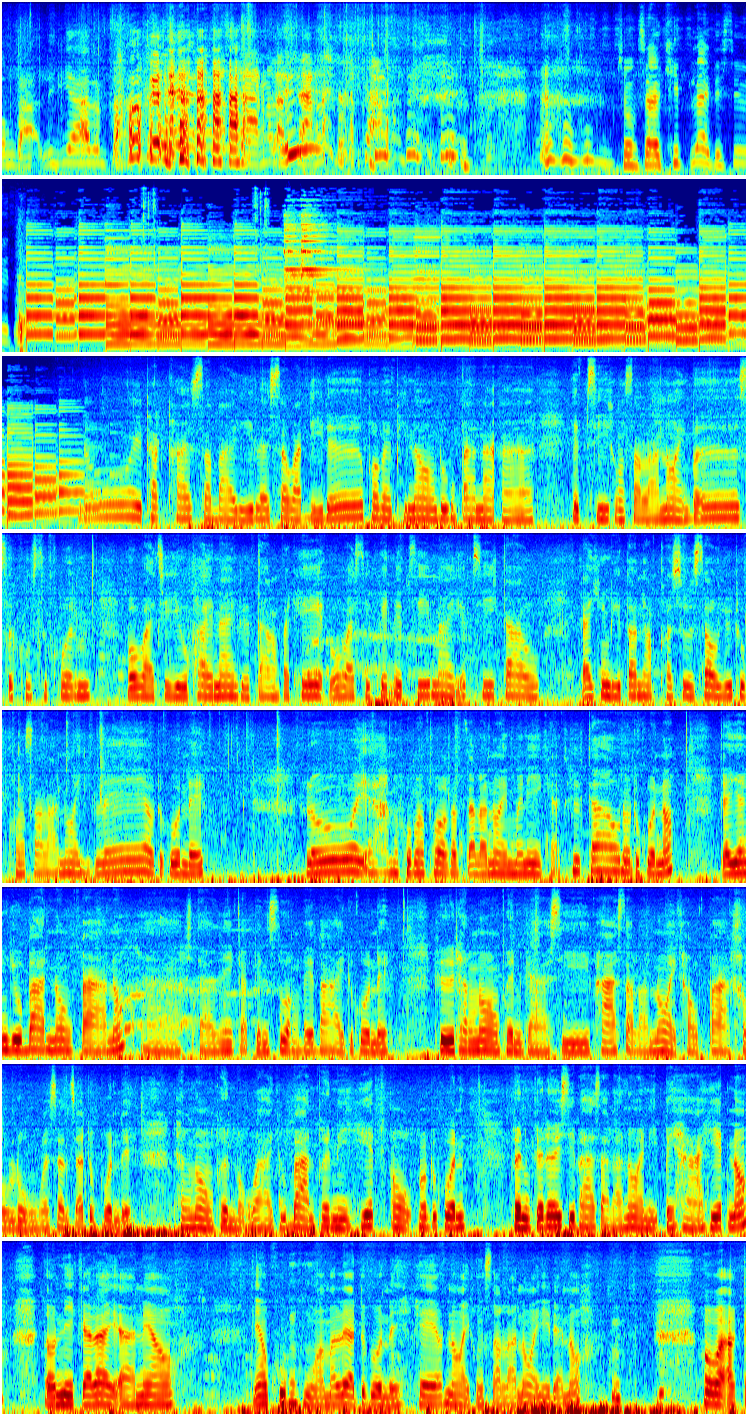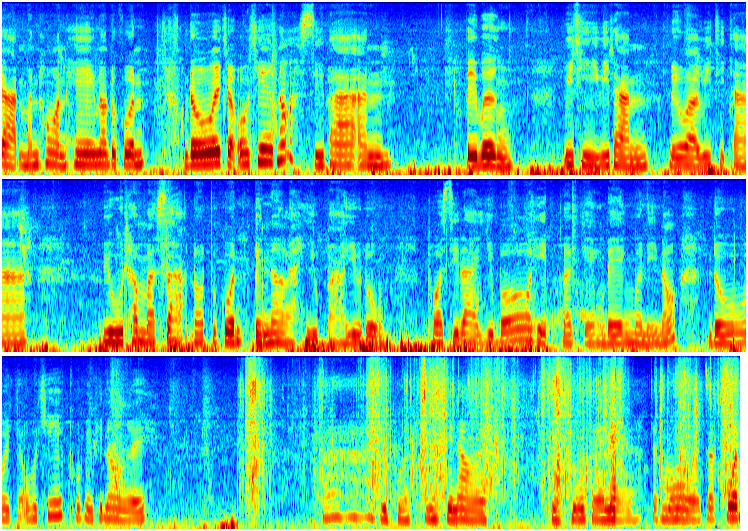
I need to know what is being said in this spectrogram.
น้ำตาลิยาน้ำตาช้างหลับช้างหลับช้างสงสัยคิดไล่ไปซื้อายสบายดีและสวัสดีเด้อพ่อแม่พี่น้องดุงปานาอา FC ของสาราหน่อยเบอร์สุขุสุคนบว่าจะอยู่ภายในหรือต่างประเทศบว่าสิเป็น FC ใหม่ FC เก่าก็ยินดีต้อนรับเข้าสู่ช่องยูทูบของสาราหน่อยอีกแล้วทุกคนเด้ ลยมาพบมาพอกับสาราหน่อยเมื้อนี้ก็คือเก้าเนาะทุกคนเนาะก็ยังอยู่บ้านน้องป่าเนาะอ่าอันนี้ก็เป็นช่วงบายๆทุกคนเลย คือทางน้องเพิ่นกาสีพาสาวน้อยเขาป่าเขาหลงไว้สันจ้ะทุกคนเลยทางน้องเพิ่นบอกว่าอยู่บ้านเพิ่นนี่เฮ็ดออกเนาะทุกคนเพิ่นก็เลยสิพาสาวน้อยนี่ไปหาเฮ็ดเนาะตอนนี้ก็ได้อ่าแนวแนวคุมหัวมาแล้วทุกคนเลยแพรน้อยของสาวน้อยนี่แหละเนาะ เพราะว่าอากาศมันร้อนแห้งเนาะทุกคน โดยก็โอเคเนาะสีพาอันไปเบิงวิธีวิธันหรือว่าวิธีอาวิวธรรมศาสตร์เนาะทุกคนเป็นแนวอะไรอยู่ป่าอยู่ดง พอสิได้อยู่บ่เห็ดมาแกงแดงมื้อนี้เนาะโดยก็โอเคพ่อแม่พี่น้องเลยป้าอยู่เพื่อนพ่อแม่พี่น้องเลยเดี๋ยวขึ้นไปแน่นะจะโมโหจะคน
